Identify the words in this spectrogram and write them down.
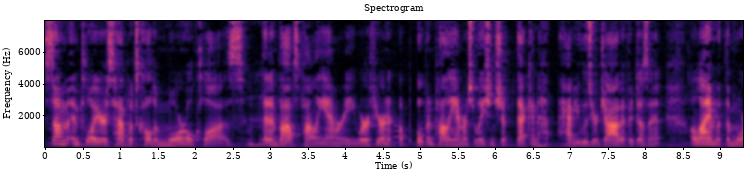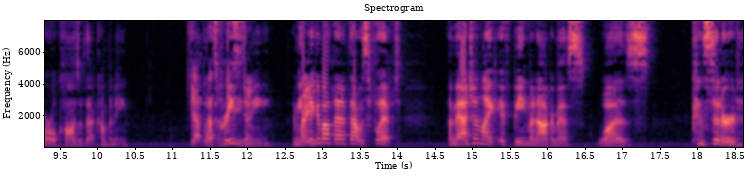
some employers have what's called a moral clause that mm-hmm. involves polyamory, where if you're in an open polyamorous relationship, that can ha- have you lose your job if it doesn't align with the moral cause of that company. Yeah, that's, That's crazy to me. I mean, Right. think about that if that was flipped. Imagine like if being monogamous was considered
